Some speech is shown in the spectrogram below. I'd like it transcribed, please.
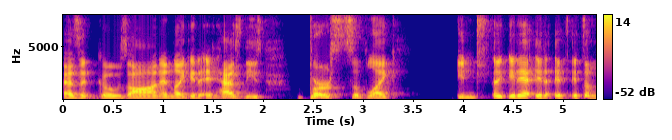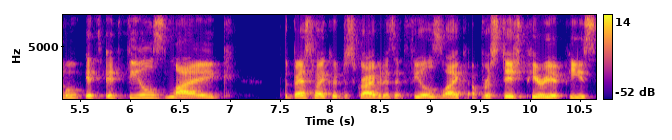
as it goes on. And like it, it has these bursts of like in it, it, it it's a move it, it feels like the best way I could describe it is it feels like a prestige period piece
